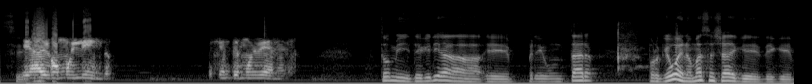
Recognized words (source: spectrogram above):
Sí. es algo muy lindo. Se siente muy bien eso. Tommy, te quería eh, preguntar, porque bueno, más allá de que, de que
